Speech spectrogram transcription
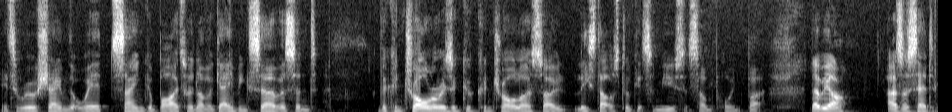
it's a real shame that we're saying goodbye to another gaming service. And the controller is a good controller, so at least that will still get some use at some point. But there we are. As I said,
